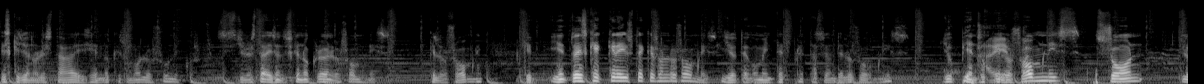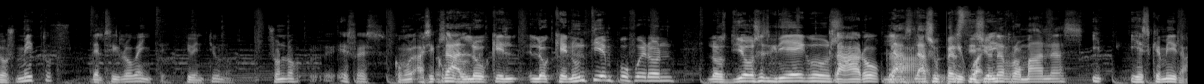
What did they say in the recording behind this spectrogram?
Es que yo no le estaba diciendo que somos los únicos. Yo le estaba diciendo es que no creo en los ovnis. Que los ovnis. que- y entonces, ¿qué cree usted que son los ovnis? Y yo tengo mi interpretación de los ovnis. Yo pienso A que ver, los ovnis son los mitos del siglo XX y XXI. Son los, eso es como así O como sea, los- lo que, lo que en un tiempo fueron los dioses griegos, Claro, las, claro, las supersticiones igualito. romanas. Y, y es que mira,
